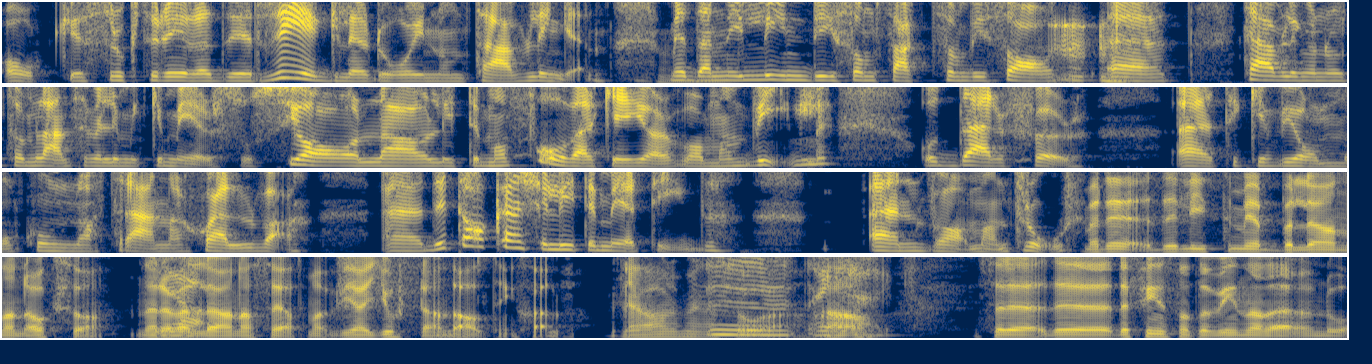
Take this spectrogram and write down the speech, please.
och strukturerade regler då inom tävlingen. Medan i Lindy, som sagt, som vi sa, eh, tävlingen utomlands är väldigt mycket mer sociala och lite, man får verkligen göra vad man vill. Och därför eh, tycker vi om att kunna träna själva. Eh, det tar kanske lite mer tid än vad man tror. Men det, det är lite mer belönande också. När det Ja. väl lönar sig att man, vi har gjort ändå allting själv. Ja, du menar så. Mm, ja. exakt. Så det, det, det finns något att vinna där ändå.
